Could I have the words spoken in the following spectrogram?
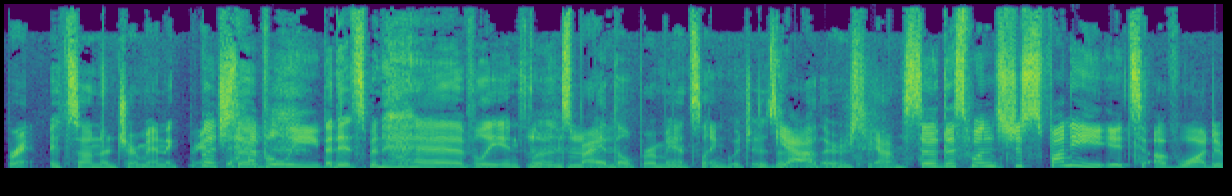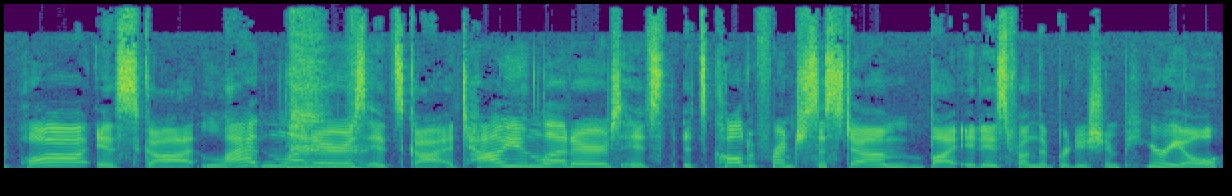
branch. It's on a Germanic branch, But heavily- but it's been heavily influenced by the Romance languages and others. Yeah, So this one's just funny. It's avoirdupois. It's got Latin letters. it's got Italian letters. It's it's called a French system, but it is from the British Imperial.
